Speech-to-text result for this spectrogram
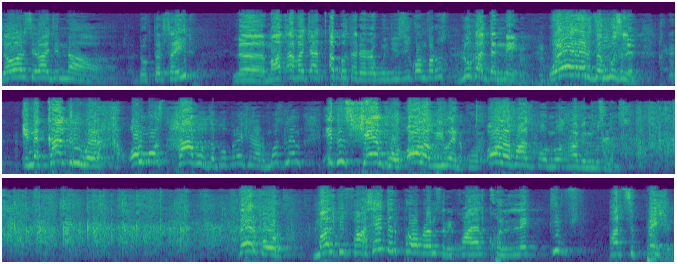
ጃዋር ሲራጅ እና ዶክተር ሰይድ ለማጣፈጫ ጠብ ተደረጉ እንጂ እዚህ ኮንፈረንስ ሉክ አት ደ ኔም ዌር ኢዝ ዘ ሙስሊም in a country where almost half of the population are Muslim, it is shame for all of you and for all of us for not having Muslims. Therefore, multifaceted problems require collective participation.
